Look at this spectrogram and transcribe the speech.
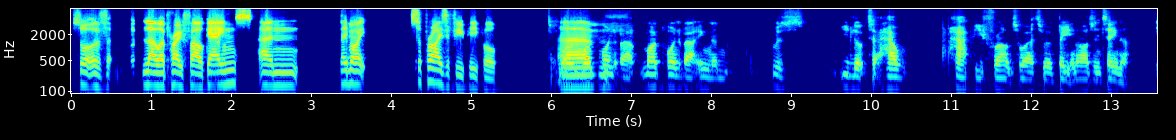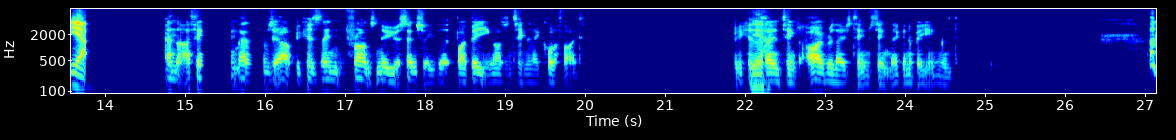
sort of lower profile games, and they might surprise a few people. Um, my, point about my point about England was you looked at how happy France were to have beaten Argentina. Yeah, and I think think that sums it up because then France knew essentially that by beating Argentina they qualified. Because yeah. I don't think either of those teams think they're going to beat England. A,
